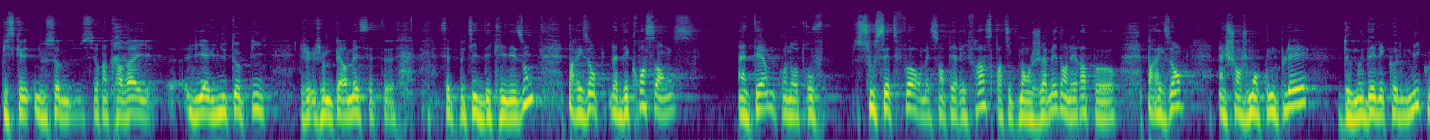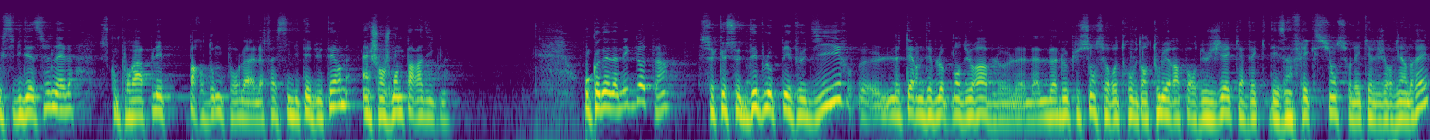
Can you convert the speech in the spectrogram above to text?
puisque nous sommes sur un travail euh, lié à une utopie, je, me permets cette, petite déclinaison. Par exemple, la décroissance, un terme qu'on retrouve sous cette forme et sans périphrase pratiquement jamais dans les rapports. Par exemple, un changement complet de modèle économique ou civilisationnel, ce qu'on pourrait appeler, pardon pour la facilité du terme, un changement de paradigme. On connaît l'anecdote, hein. ce que se développer veut dire. Euh, le terme développement durable, la, locution se retrouve dans tous les rapports du GIEC avec des inflexions sur lesquelles je reviendrai.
